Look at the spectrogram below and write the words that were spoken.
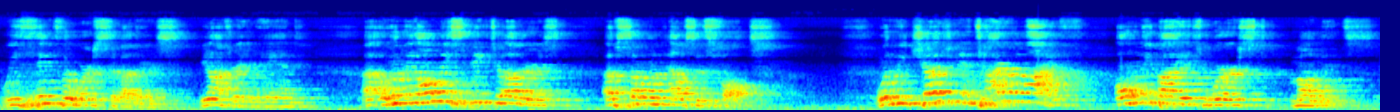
we think the worst of others? You don't have to raise your hand. Uh, when we only speak to others of someone else's faults. When we judge an entire life only by its worst moments.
